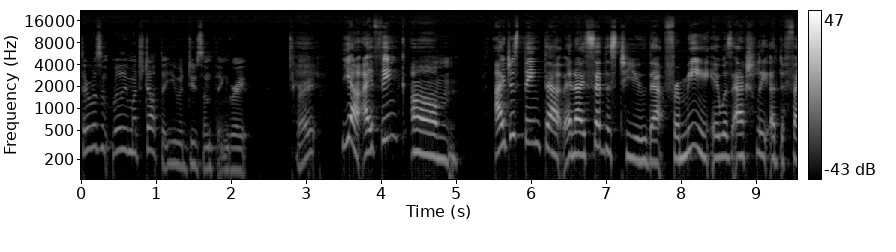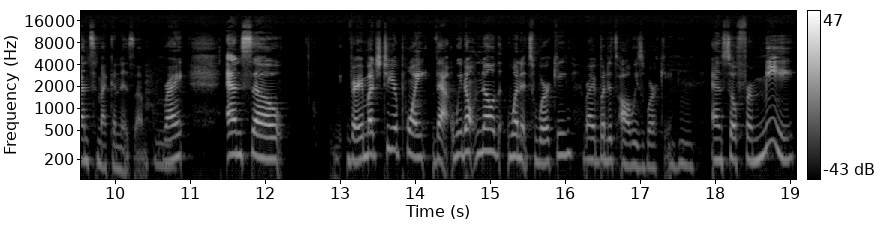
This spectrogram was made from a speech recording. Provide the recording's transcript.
there wasn't really much doubt that you would do something great. Right? yeah, I think, um, I just think that, and I said this to you that for me, it was actually a defense mechanism, right? And so, very much to your point that we don't know when it's working, right? But it's always working. Mm-hmm. And so for me,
